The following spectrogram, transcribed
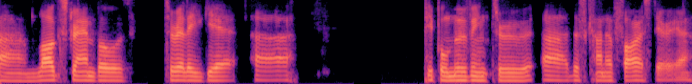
um, log scrambles to really get uh, people moving through uh, this kind of forest area,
